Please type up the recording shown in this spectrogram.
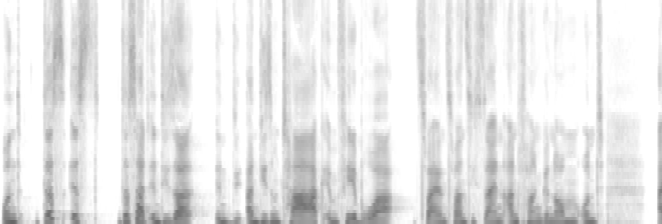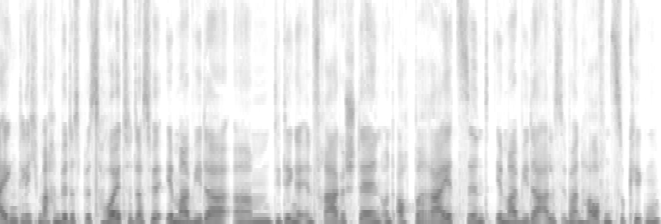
Und das ist, das hat in dieser, in an diesem Tag im Februar 22 seinen Anfang genommen und eigentlich machen wir das bis heute, dass wir immer wieder ähm, die Dinge in Frage stellen und auch bereit sind, immer wieder alles über den Haufen zu kicken,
